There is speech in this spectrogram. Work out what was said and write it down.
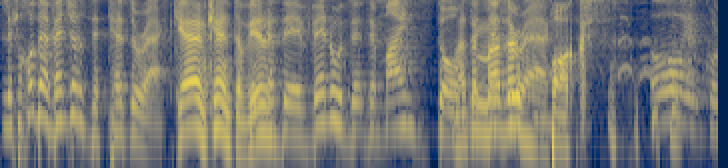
לפחות ב Avengers זה Tesseract. כן, כן, תביא... זה כזה, הבאנו the the mind stone, מה זה the mother box? אוי, הם כל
